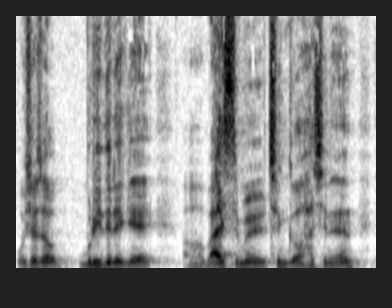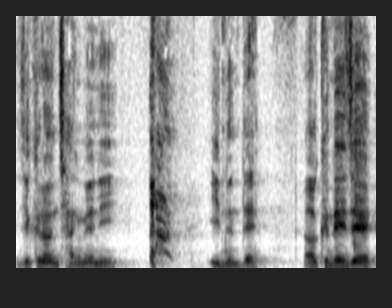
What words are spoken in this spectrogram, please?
오셔서 무리들에게 어, 말씀을 증거하시는 이제 그런 장면이 있는데 어, 근데 이제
